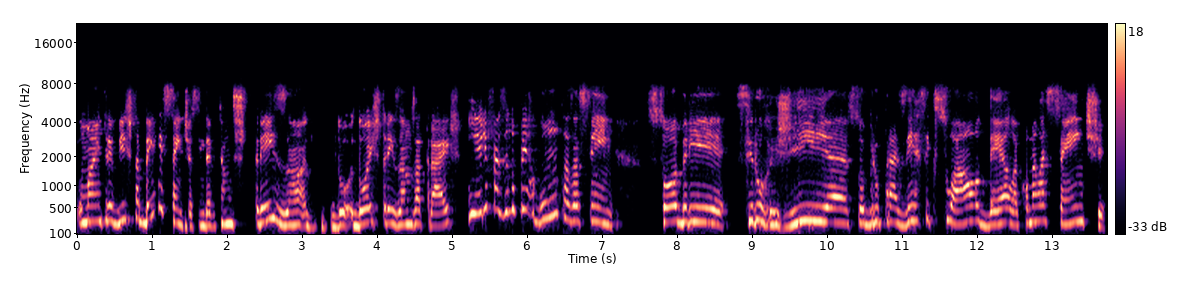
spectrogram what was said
uma entrevista bem recente, assim, deve ter uns três anos, dois, três anos atrás, e ele fazendo perguntas assim sobre cirurgia, sobre o prazer sexual dela, como ela sente.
